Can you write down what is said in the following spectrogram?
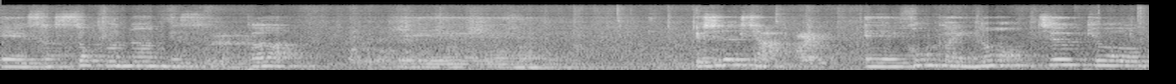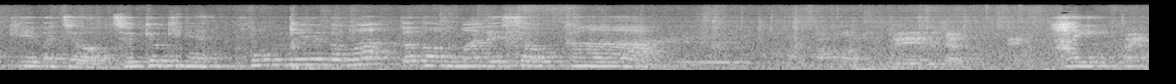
えー早速なんですが、えー吉田記者、えー今回の中京競馬場中京記念本命馬はどの馬でしょうか？3番のグレールジャックですね。はい、はい。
